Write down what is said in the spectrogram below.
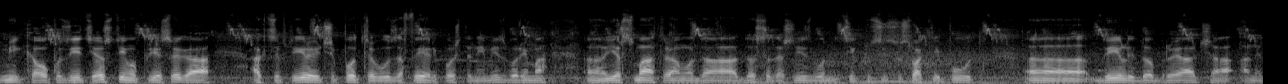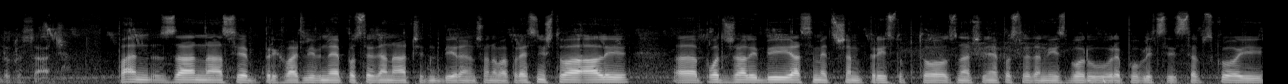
mi kao opozicija ostavimo, prije svega akceptirajući potrebu za fair i poštenim izborima, jer smatramo da dosadašnji izborni ciklusi su svaki put bili do brojača, a ne do glasača. Pa za nas je prihvatljiv neposredan način biranja članova predsjedništva, ali podržali bi asimetričan pristup, to znači neposredan izbor u Republici Srpskoj i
